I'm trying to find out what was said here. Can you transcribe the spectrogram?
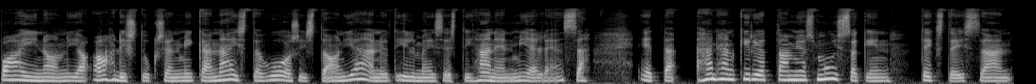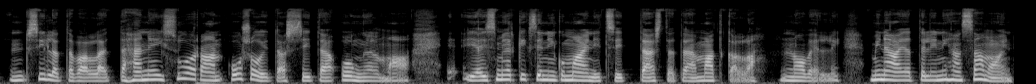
painon ja ahdistuksen, mikä näistä vuosista on jäänyt ilmeisesti hänen mieleensä, että hän kirjoittaa myös muissakin teksteissään sillä tavalla, että hän ei suoraan osoita sitä ongelmaa. Ja esimerkiksi niin kuin mainitsit tästä tämä matkalla novelli. Minä ajattelin ihan samoin,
